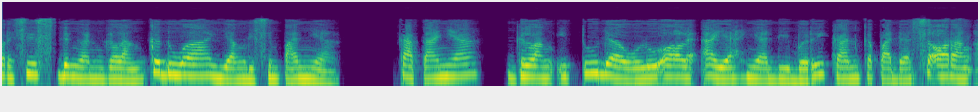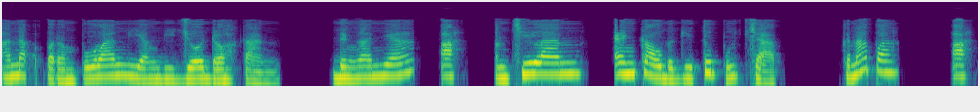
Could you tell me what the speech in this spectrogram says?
persis dengan gelang kedua yang disimpannya. Katanya, gelang itu dahulu oleh ayahnya diberikan kepada seorang anak perempuan yang dijodohkan. Dengannya, ah, encilan, engkau begitu pucat. Kenapa? Ah,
